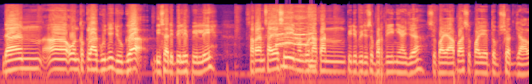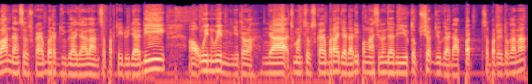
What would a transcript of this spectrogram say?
Dan uh, untuk lagunya juga bisa dipilih-pilih. Saran saya sih menggunakan video-video seperti ini aja supaya apa? Supaya YouTube Short jalan dan subscriber juga jalan seperti itu. Jadi uh, win-win uh, gitu lah. Nggak cuma subscriber aja, dari penghasilan dari YouTube Short juga dapat seperti itu karena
